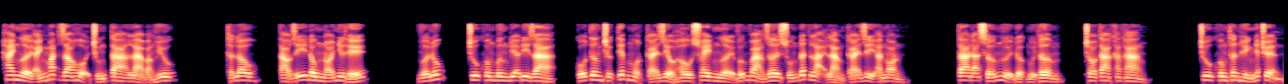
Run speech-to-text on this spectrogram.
Hai người ánh mắt giao hội chúng ta là bằng hữu. Thật lâu, tào dĩ đông nói như thế. Vừa lúc, chu không bưng đĩa đi ra, cố tương trực tiếp một cái diều hâu xoay người vững vàng rơi xuống đất lại làm cái gì ăn ngon. Ta đã sớm ngửi được mùi thơm, cho ta khang khang. Chu không thân hình nhất chuyển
